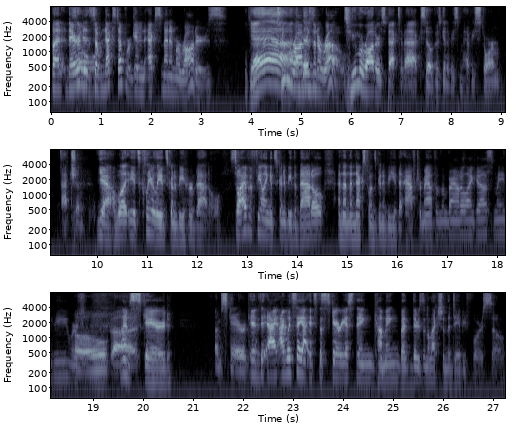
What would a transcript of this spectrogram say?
But there it is. So- So next up, we're getting X Men and Marauders. yeah. Two Marauders in a row. Two Marauders back to back, so there's going to be some heavy storm action. Yeah, well, it's clearly it's going to be her battle. So I have a feeling it's going to be the battle, and then the next one's going to be the aftermath of the battle. I guess maybe. Where she- Oh god. I'm scared. I'm scared. It, I, I would say it's the scariest thing coming, but there's an election the day before, so.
